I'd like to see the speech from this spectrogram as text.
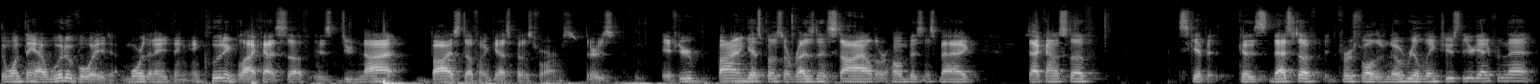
The one thing I would avoid more than anything, including black hat stuff, is do not buy stuff on guest post farms. There's if you're buying guest posts on Residence Style or home business mag, that kind of stuff, skip it because that stuff. First of all, there's no real link juice that you're getting from that.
